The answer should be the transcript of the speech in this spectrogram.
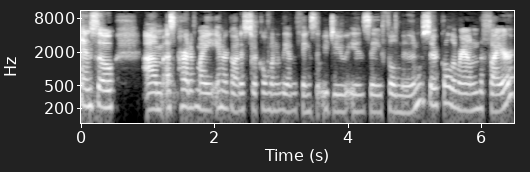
And so, um, as part of my inner goddess circle, one of the other things that we do is a full moon circle around the fire.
